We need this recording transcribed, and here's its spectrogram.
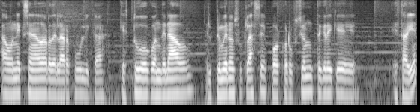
a un ex senador de la República que estuvo condenado, el primero en su clase, por corrupción, ¿usted cree que está bien?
